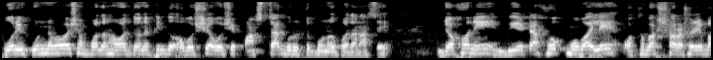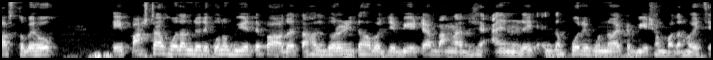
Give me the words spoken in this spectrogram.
পরিপূর্ণভাবে সম্পাদন হওয়ার জন্য কিন্তু অবশ্যই অবশ্যই পাঁচটা গুরুত্বপূর্ণ উপাদান আছে। যখনই বিয়েটা হোক মোবাইলে, অথবা সরাসরি বাস্তবে হোক এই পাঁচটা উপাদান যদি কোনো বিয়েতে পাওয়া যায়, তাহলে ধরে নিতে হবে যে বিয়েটা বাংলাদেশের আইন অনুযায়ী একদম পরিপূর্ণ একটা বিয়ে সম্পাদন হয়েছে।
